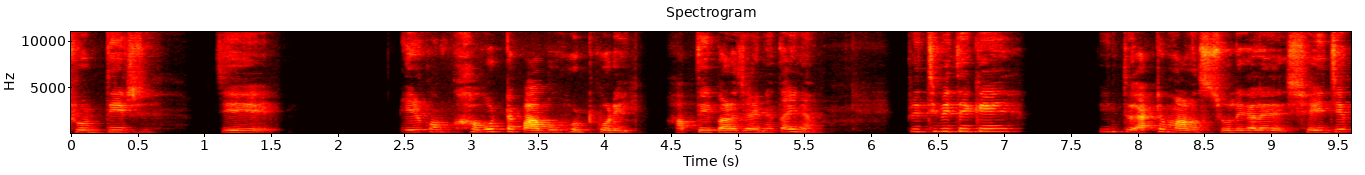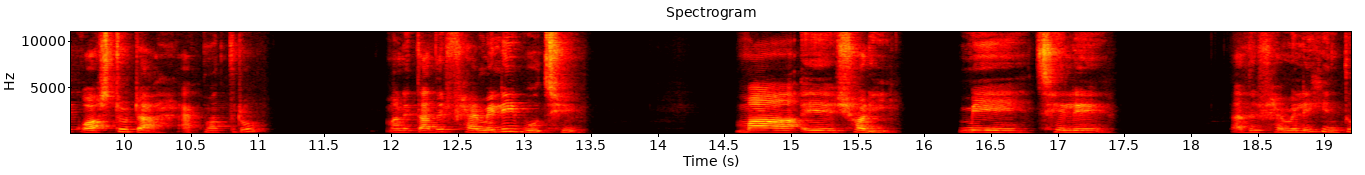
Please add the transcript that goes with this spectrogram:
সর্দির যে এরকম খবরটা পাবো হুট করেই, ভাবতেই পারা যায় না, তাই না? পৃথিবী থেকে কিন্তু একটা মানুষ চলে গেলে সেই যে কষ্টটা একমাত্র মানে তাদের ফ্যামিলিই বোঝে। মা, এ সরি মেয়ে, ছেলে তাদের ফ্যামিলি কিন্তু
